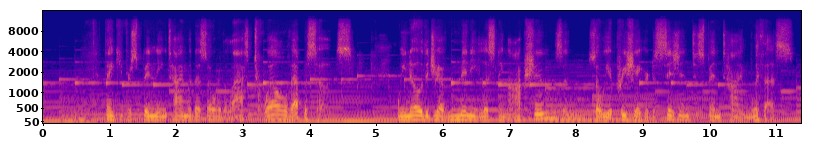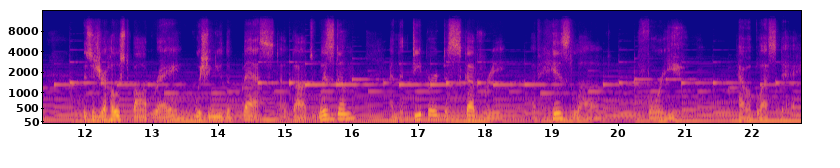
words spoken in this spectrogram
Thank you for spending time with us over the last 12 episodes. We know that you have many listening options, and so we appreciate your decision to spend time with us. This is your host, Bob Ray, wishing you the best of God's wisdom and the deeper discovery of His love for you. Have a blessed day.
